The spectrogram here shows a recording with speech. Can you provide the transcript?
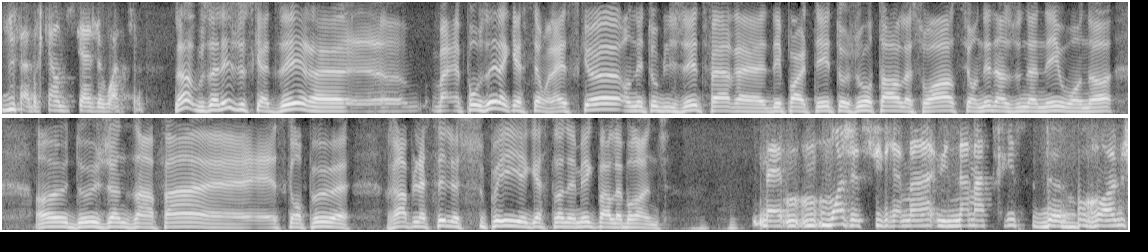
du fabricant du siège de voiture. Là, vous allez jusqu'à dire, euh, euh, ben, poser la question. Est-ce qu'on est obligé de faire euh, des parties toujours tard le soir si on est dans une année où on a un, deux jeunes enfants? euh, Est-ce qu'on peut remplacer le souper gastronomique par le brunch? Mais moi, je suis vraiment une amatrice de brunch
